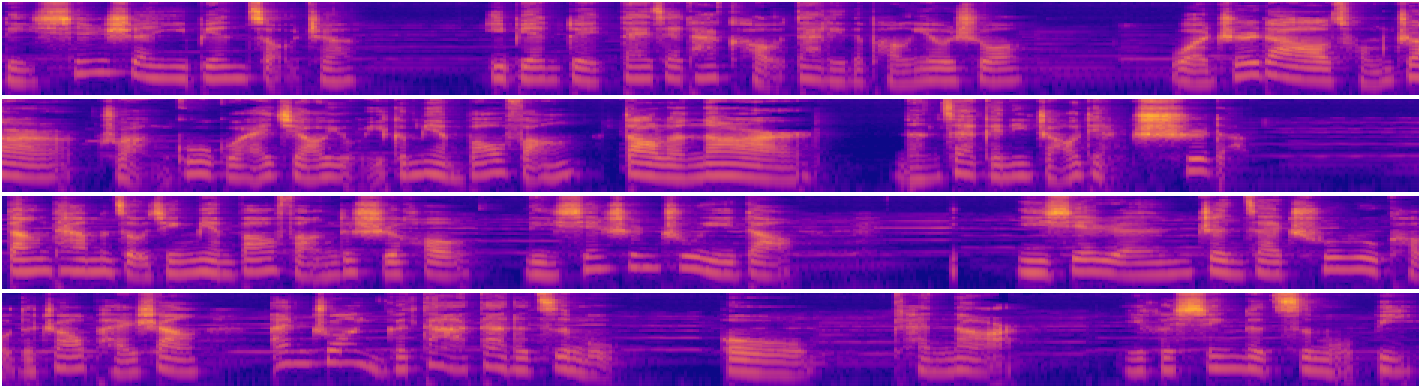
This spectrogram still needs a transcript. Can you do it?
李先生一边走着，一边对待在他口袋里的朋友说：“我知道从这儿转过拐角有一个面包房，到了那儿能再给你找点吃的。”当他们走进面包房的时候，李先生注意到，一些人正在出入口的招牌上安装一个大大的字母。哦，看那儿，一个新的字母 B。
